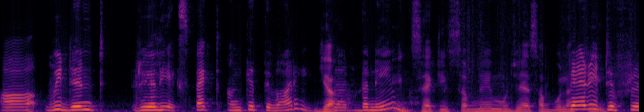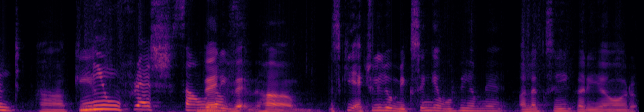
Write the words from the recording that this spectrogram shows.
uh, we didn't really expect Ankit Tiwari. या That the name. एग्जैक्टली सबने मुझे ऐसा बोला Very कि different. हाँ कि New, fresh sound. Very of, हाँ इसकी एक्चुअली जो मिक्सिंग है वो भी हमने अलग से ही करी है और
